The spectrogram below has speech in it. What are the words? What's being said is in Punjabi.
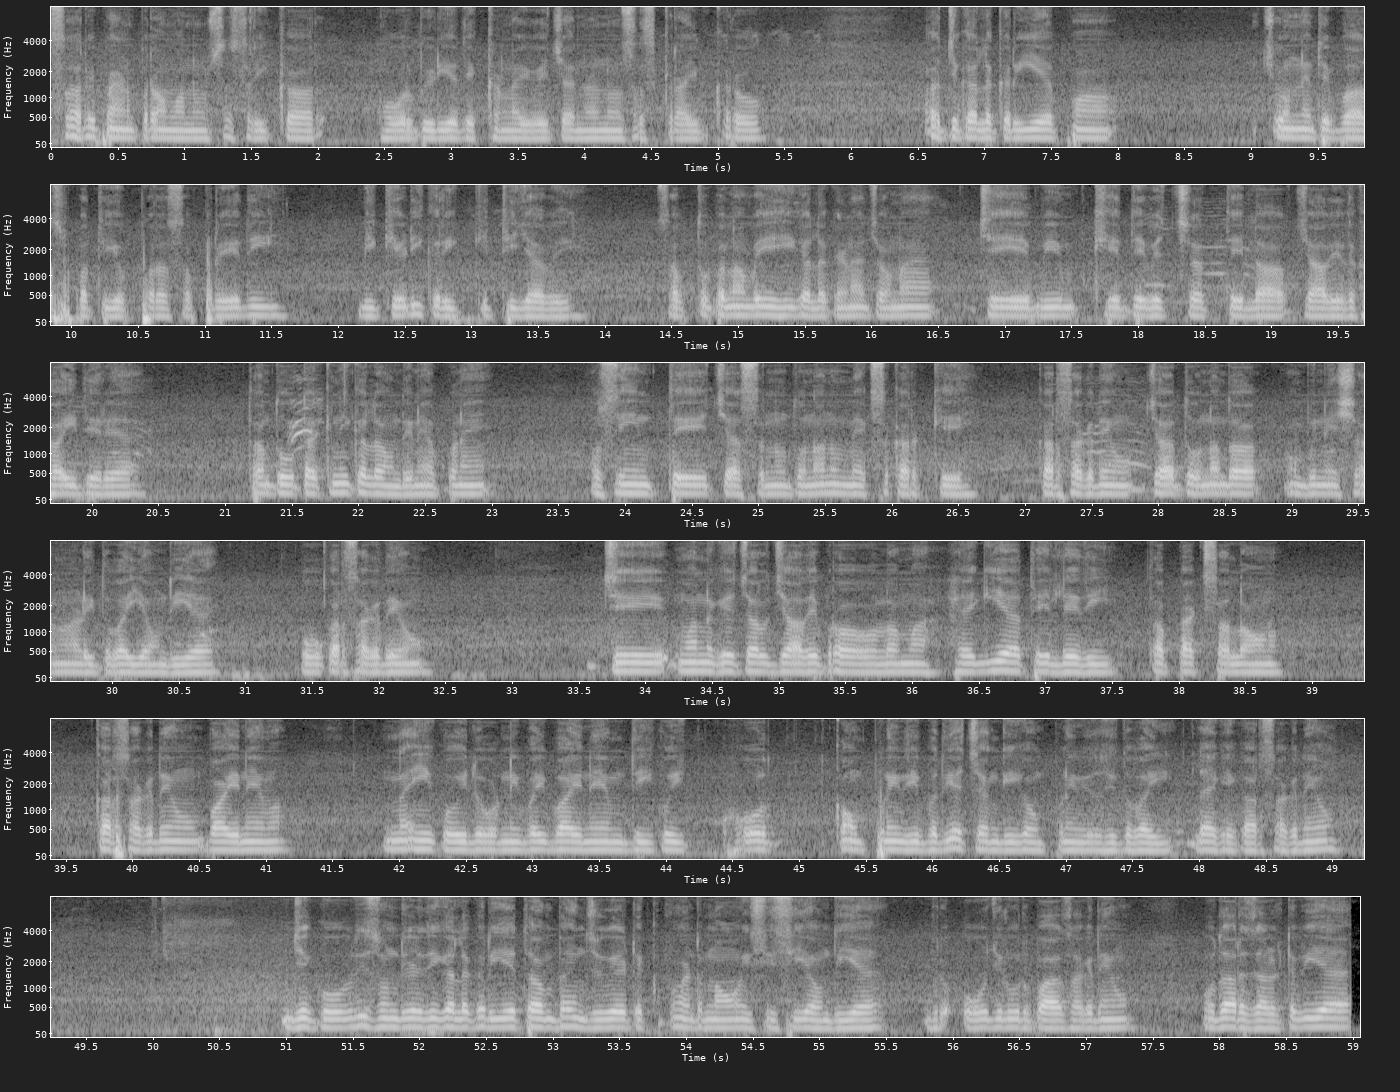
ਸਾਰੇ ਭੈਣ ਭਰਾਵਾਂ ਨੂੰ ਸਤਿ ਸ੍ਰੀ ਅਕਾਲ। ਹੋਰ ਵੀਡੀਓ ਦੇਖਣ ਲਈ ਵੀ ਚੈਨਲ ਨੂੰ ਸਬਸਕ੍ਰਾਈਬ ਕਰੋ। ਅੱਜ ਗੱਲ ਕਰੀਏ ਆਪਾਂ ਝੋਨੇ ਤੇ ਬਾਸਪਤੀ ਉੱਪਰ ਸਪਰੇਅ ਦੀ ਵੀ ਕਿਹੜੀ ਕਰੀ ਕੀਤੀ ਜਾਵੇ। ਸਭ ਤੋਂ ਪਹਿਲਾਂ ਬਈ ਇਹੀ ਗੱਲ ਕਹਿਣਾ ਚਾਹੁੰਦਾ ਜੇ ਵੀ ਖੇਤ ਦੇ ਵਿੱਚ ਤੇਲਾ ਜ਼ਿਆਦਾ ਦਿਖਾਈ ਦੇ ਰਿਹਾ ਤਾਂ ਦੋ ਟੈਕਨੀਕਲ ਆਉਂਦੇ ਨੇ ਆਪਣੇ। ਉਸੀਨ ਤੇ ਚੈਸ ਨੂੰ ਦੋਨਾਂ ਨੂੰ ਮਿਕਸ ਕਰਕੇ ਕਰ ਸਕਦੇ ਹੋ, ਜਾਂ ਦੋਨਾਂ ਦਾ ਕੰਬੀਨੇਸ਼ਨ ਵਾਲੀ ਦਵਾਈ ਆਉਂਦੀ ਹੈ, ਉਹ ਕਰ ਸਕਦੇ ਹੋ। ਜੇ ਮੰਨ ਕੇ ਚੱਲ ਜ਼ਿਆਦਾ ਪ੍ਰੋਬਲਮ ਹੈਗੀ ਆ ਤੇਲੇ ਦੀ, ਤਾਂ ਪੈਕਸਾਲੋਨ ਕਰ ਸਕਦੇ ਹੋ ਬਾਈ ਨੇਮ ਨਹੀਂ, ਕੋਈ ਲੋੜ ਨਹੀਂ ਬਾਈ ਬਾਈ ਨੇਮ ਦੀ ਕੋਈ ਹੋਰ ਕੰਪਨੀ ਦੀ, ਵਧੀਆ ਚੰਗੀ ਕੰਪਨੀ ਦੀ ਤੁਸੀਂ ਦਵਾਈ ਲੈ ਕੇ ਕਰ ਸਕਦੇ ਹੋ। ਜੇ ਗੋਬਰੀ ਸੁੰਡੀ ਦੀ ਗੱਲ ਕਰੀਏ, ਤਾਂ ਬੈਂਜੂਏਟ 1.9 ECC ਆਉਂਦੀ ਹੈ। ਫਿਰ ਉਹ ਜ਼ਰੂਰ ਪਾ ਸਕਦੇ ਹੋ। ਉਹਦਾ ਰਿਜ਼ਲਟ ਵੀ ਹੈ।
